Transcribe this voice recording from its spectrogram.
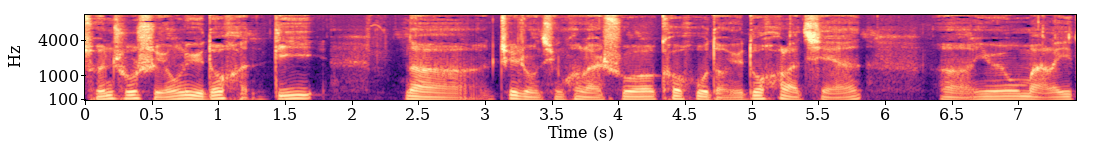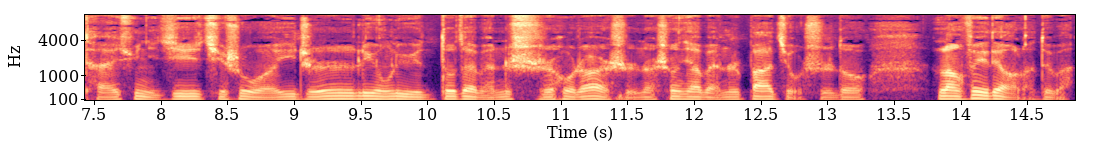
存储使用率都很低，那这种情况来说，客户等于多花了钱，呃，因为我买了一台虚拟机，其实我一直利用率都在百分之十或者二十，那剩下百分之八九十都浪费掉了，对吧？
